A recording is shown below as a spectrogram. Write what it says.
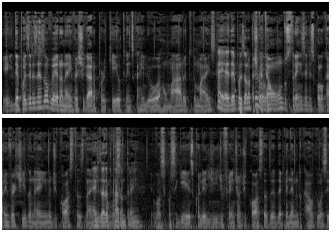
e depois eles resolveram, né? Investigaram porque o trem descarrilhou, arrumaram e tudo mais. É, e aí depois ela Acho que até um dos trens eles colocaram invertido, né? Indo de costas, né? Eles Então adaptaram você, o trem. Você conseguia escolher de ir de frente ou de costa, de- dependendo do carro que você Ah,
